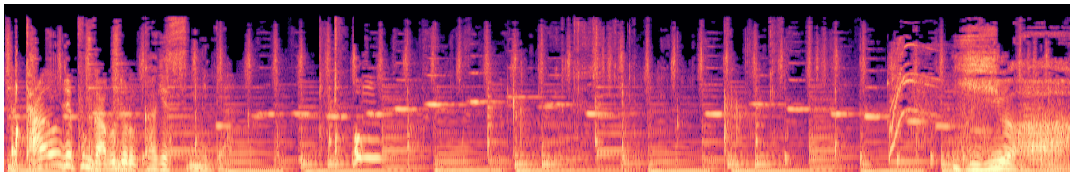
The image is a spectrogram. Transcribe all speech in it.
자, 다음 제품 가보도록 하겠습니다 뽕 이야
